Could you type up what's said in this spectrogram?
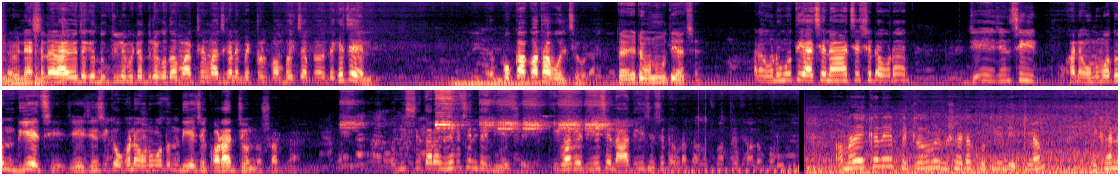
ওই ন্যাশনাল হাইওয়ে থেকে দু কিলোমিটার দূরে কোথাও মাঠের মাঝখানে পেট্রোল পাম্প হয়েছে আপনারা দেখেছেন? বোকা কথা বলছে ওরা। তা এটা অনুমতি আছে? আরে অনুমতি আছে না আছে সেটা ওরা যে এজেন্সি ওখানে অনুমোদন দিয়েছে যে এজেন্সিকে ওখানে অনুমোদন দিয়েছে করার জন্য সরকার। নিশ্চয়ই তারা ভেবেচিন্তেই দিয়েছে। কীভাবে দিয়েছে, না দিয়েছে, সেটা ওরা কাগজপত্র ফলো করুক। আমরা এখানে পেট্রোল পাম্পের বিষয়টা খতিয়ে দেখলাম। এখানে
